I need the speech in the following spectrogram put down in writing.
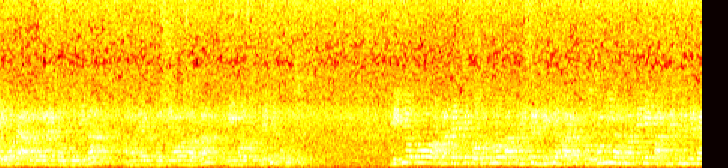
এইভাবে আবেদনের পদ্ধতিটা আমাদের পশ্চিমবঙ্গ সরকার এই বছর থেকে করেছে। দ্বিতীয়ত আপনাদেরকে কতগুলো পারমিশন নিতে হয়? প্রথমেই আপনাদেরকে পারমিশন যেটা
